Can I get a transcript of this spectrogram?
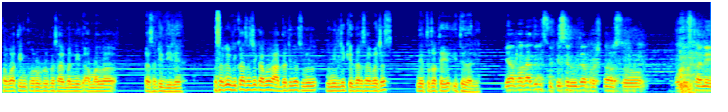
सव्वा तीन करोड रुपये साहेबांनी आम्हाला त्यासाठी दिले. सगळे विकासाची कामं आदरणीय सुनील सुनीलजी केदार साहेबाच्याच नेतृत्वात इथे झाली. या भागातील सुटी सेवेचा प्रश्न असतो पोलीस ठाणे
